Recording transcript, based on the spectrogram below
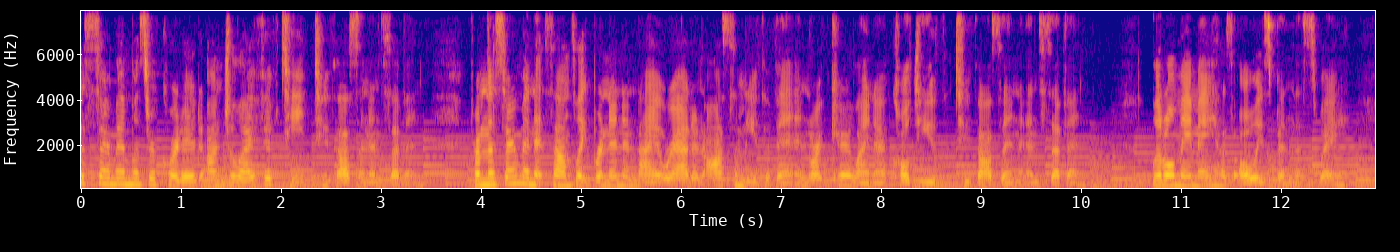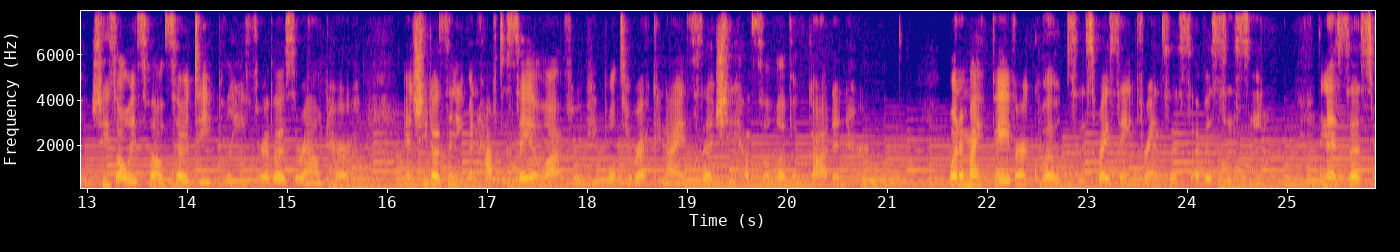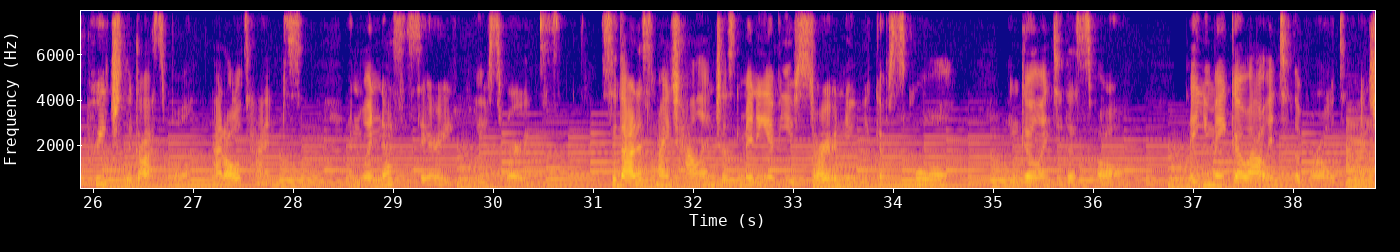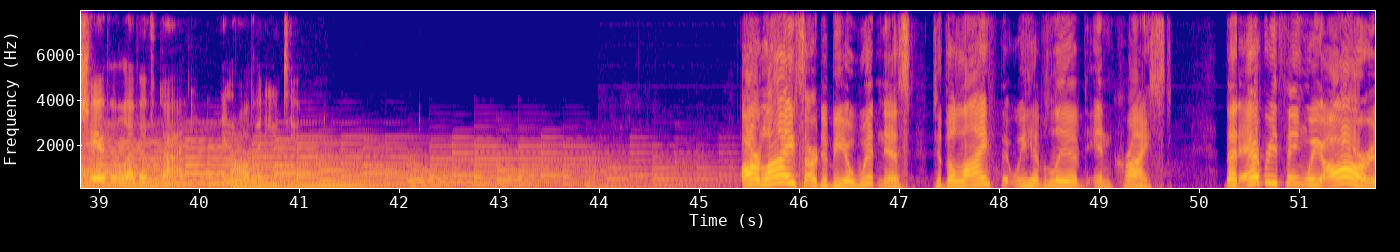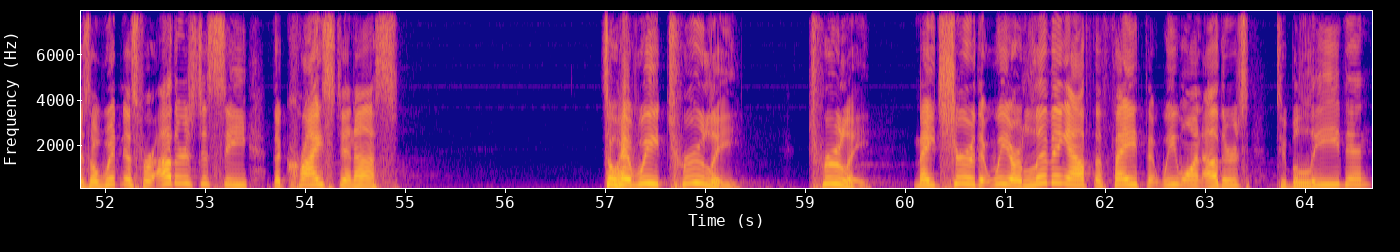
This sermon was recorded on July 15, 2007. From the sermon, it sounds like Brennan and I were at an awesome youth event in North Carolina called Youth 2007. Little Maymay has always been this way. She's always felt so deeply for those around her, and she doesn't even have to say a lot for people to recognize that she has the love of God in her. One of my favorite quotes is by St. Francis of Assisi, and it says, Preach the gospel at all times and when necessary, use words. So that is my challenge as many of you start a new week of school and go into this fall, that you may go out into the world and share the love of God in all that you do. Our lives are to be a witness to the life that we have lived in Christ. That everything we are is a witness for others to see the Christ in us. So, have we truly truly made sure that we are living out the faith that we want others to believe in.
